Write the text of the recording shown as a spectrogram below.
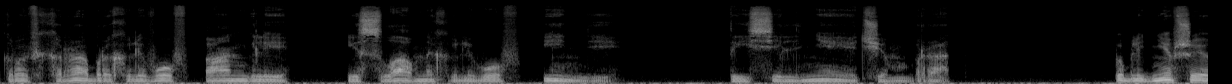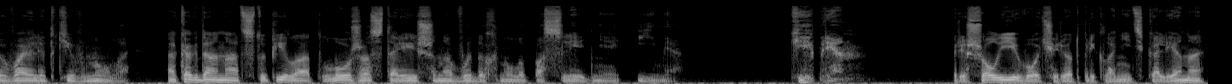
кровь храбрых львов Англии и славных львов Индии. Ты сильнее, чем брат. Побледневшая Вайлет кивнула, а когда она отступила от ложа, старейшина выдохнула последнее имя. «Киприан». Пришел его черед преклонить колено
